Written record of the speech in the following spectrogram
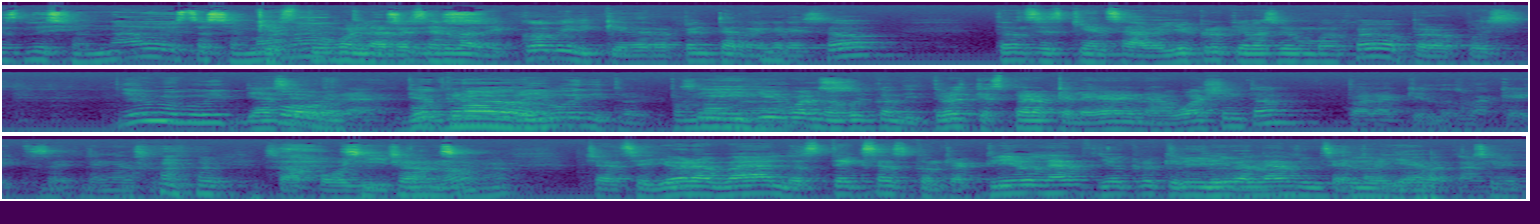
es lesionado esta semana. que estuvo en la entonces- reserva de COVID y que de repente regresó. Entonces, quién sabe. Yo creo que va a ser un buen juego, pero pues. Yo me voy Ya se por, verá. Yo por creo- nombre, yo voy Detroit. por Sí, nombre yo igual me voy con Detroit, que espero que le ganen a Washington para que los vaqueritos ahí tengan su, su Sí, apoyito, chance, ¿no? Chance. Y ahora va los Texans contra Cleveland. Yo creo que Cleveland, se lo Cleveland, lleva también.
